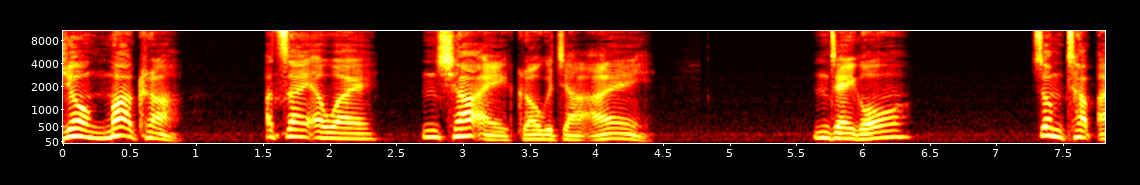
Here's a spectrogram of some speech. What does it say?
ยองมาคราอาใจเอาไว้อันชาไอกราวกะจาไออันใจก็จอมทับไอ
